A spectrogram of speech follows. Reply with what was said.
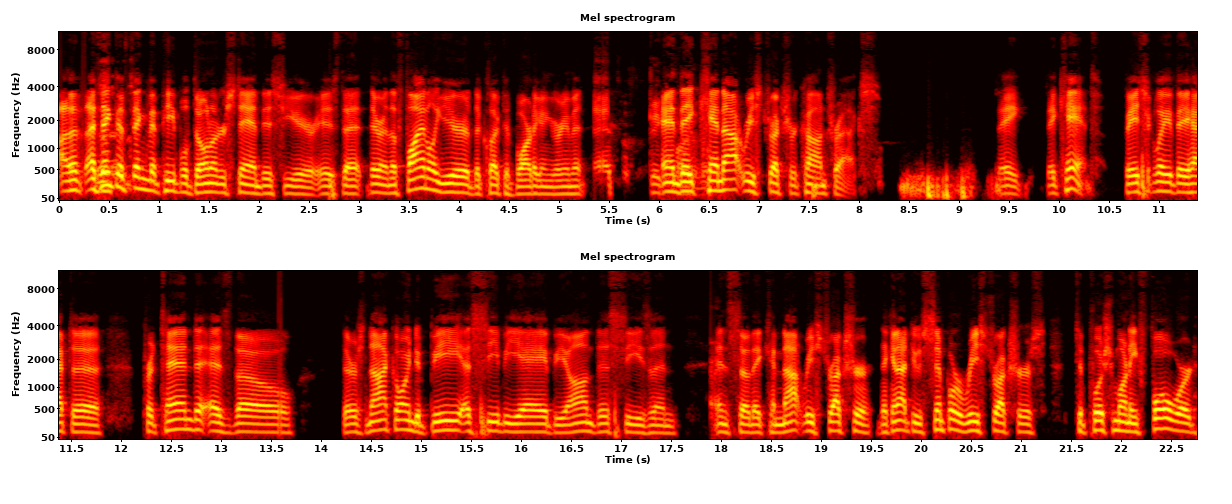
I, I think the thing that people don't understand this year is that they're in the final year of the collective bargaining agreement. That's and they cannot restructure contracts. They they can't. Basically, they have to pretend as though there's not going to be a CBA beyond this season, and so they cannot restructure. They cannot do simple restructures to push money forward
